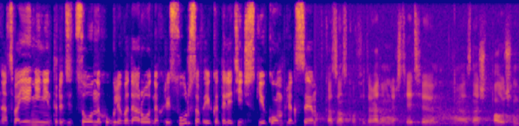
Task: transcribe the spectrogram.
освоение нетрадиционных углеводородных ресурсов и каталитические комплексы. В Казанском федеральном университете э, значит, получен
